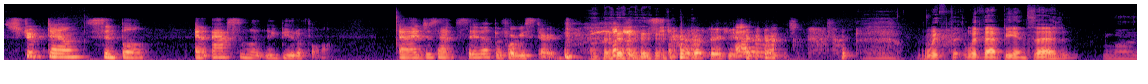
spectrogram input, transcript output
stripped down, simple, and absolutely beautiful. And I just have to say that before we start. Thank you. Out of reach. with with that being said, One,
